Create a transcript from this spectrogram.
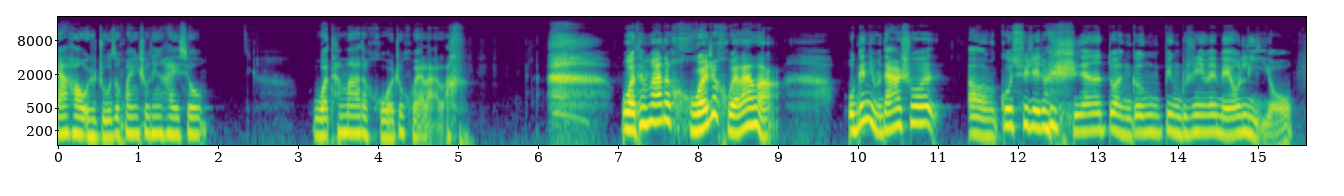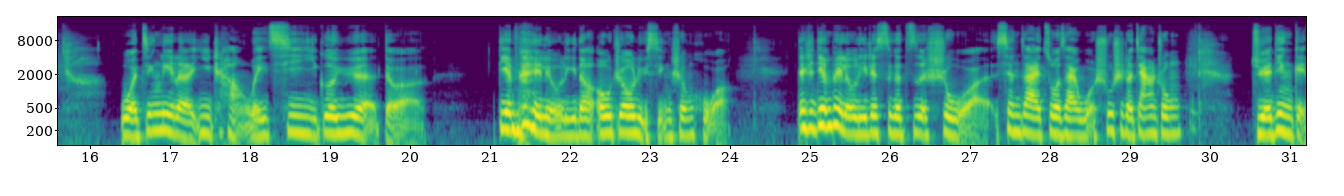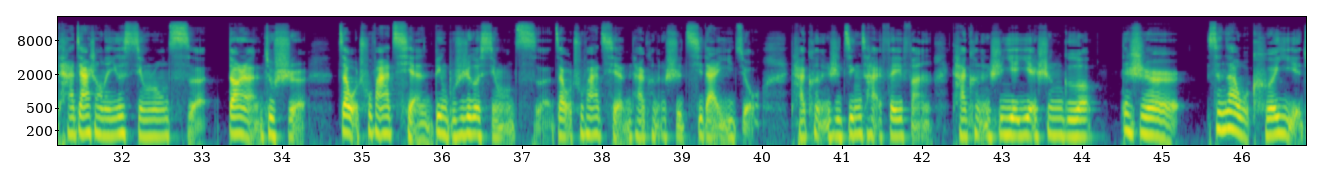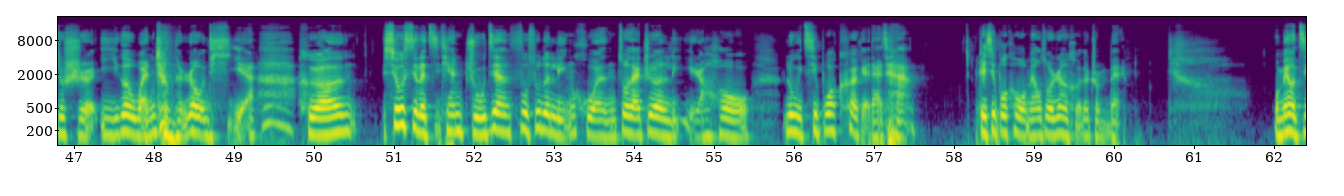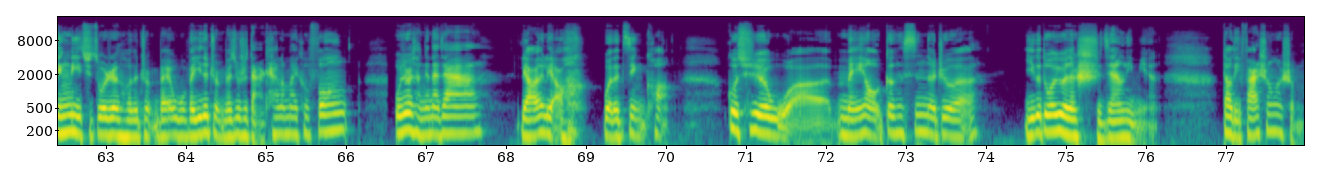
大家好，我是竹子，欢迎收听害羞。我他妈的活着回来了！我他妈的活着回来了！我跟你们大家说，呃，过去这段时间的断更，并不是因为没有理由。我经历了一场为期一个月的颠沛流离的欧洲旅行生活。但是“颠沛流离”这四个字是我现在坐在我舒适的家中决定给它加上的一个形容词。当然，就是在我出发前，并不是这个形容词。在我出发前，它可能是期待已久，它可能是精彩非凡，它可能是夜夜笙歌。但是现在，我可以就是以一个完整的肉体和。休息了几天，逐渐复苏的灵魂坐在这里，然后录一期播客给大家。这期播客我没有做任何的准备，我没有精力去做任何的准备。我唯一的准备就是打开了麦克风，我就是想跟大家聊一聊 我的近况。过去我没有更新的这一个多月的时间里面，到底发生了什么？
